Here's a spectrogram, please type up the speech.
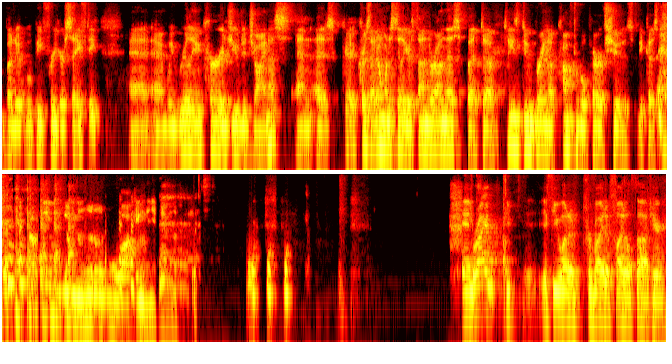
but it will be for your safety and, and, we really encourage you to join us. And as Chris, I don't want to steal your thunder on this, but uh, please do bring a comfortable pair of shoes because you're doing a little more walking than you have in the past. And Ryan, if you want to provide a final thought here.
